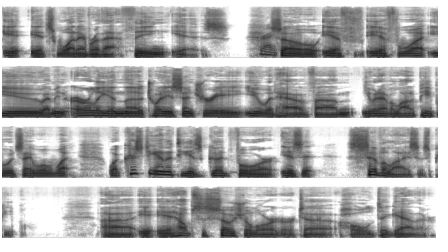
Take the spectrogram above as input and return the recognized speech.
It, it's whatever that thing is. Right. So if if what you, I mean, early in the 20th century, you would have um, you would have a lot of people would say, well, what what Christianity is good for is it civilizes people uh, it, it, helps the social order to hold together.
